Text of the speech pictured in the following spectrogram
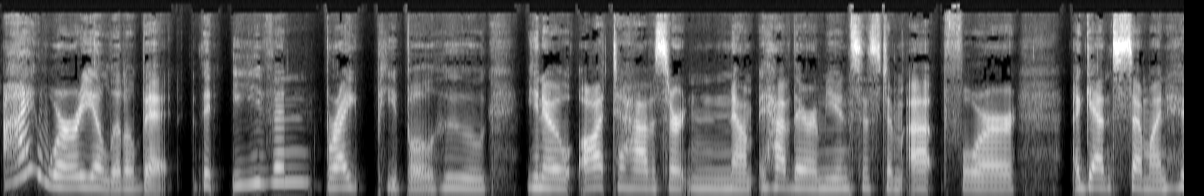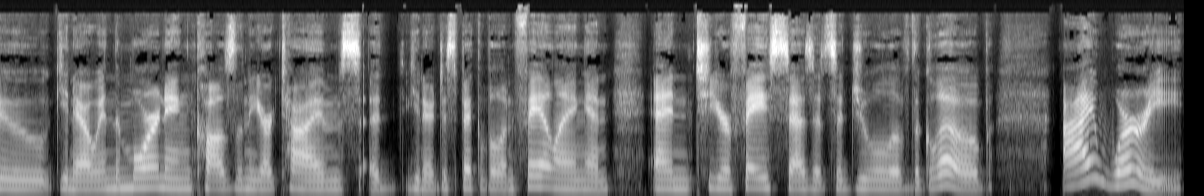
I worry a little bit that even bright people who, you know, ought to have a certain um, have their immune system up for against someone who, you know, in the morning calls the New York Times, uh, you know, despicable and failing, and and to your face says it's a jewel of the globe. I worry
